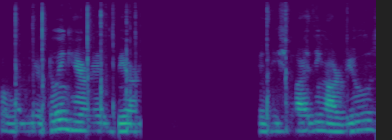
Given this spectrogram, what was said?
So what we are doing here is we are initializing our views.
